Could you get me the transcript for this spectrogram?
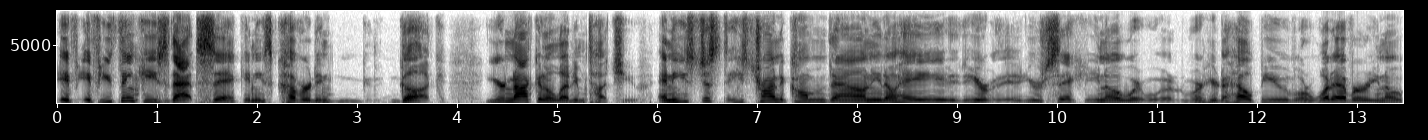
if if you think he's that sick and he's covered in guck, you're not going to let him touch you. And he's just he's trying to calm him down, you know, hey, you're you're sick, you know, we're we're, here to help you or whatever, you know.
